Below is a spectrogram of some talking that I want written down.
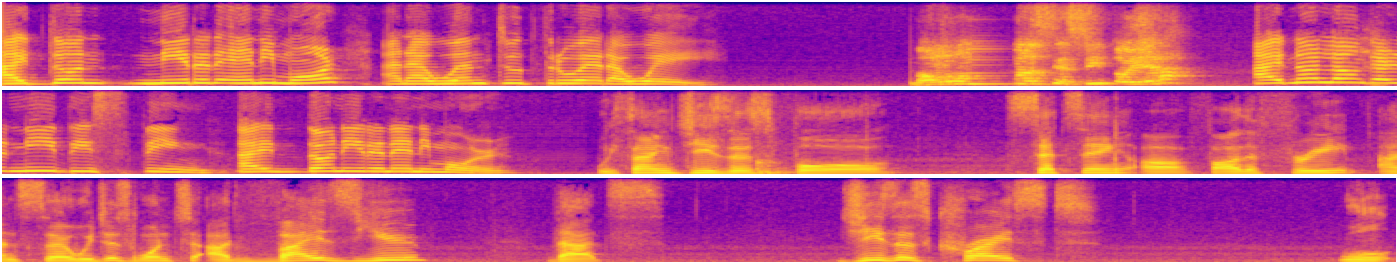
I don't need it anymore and I want to throw it away. No lo necesito ya. I no longer need this thing. I don't need it anymore. We thank Jesus for setting our Father free. And so we just want to advise you that Jesus Christ will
